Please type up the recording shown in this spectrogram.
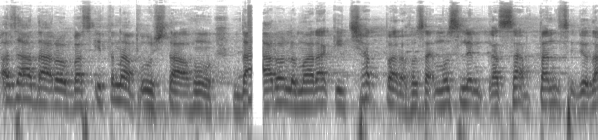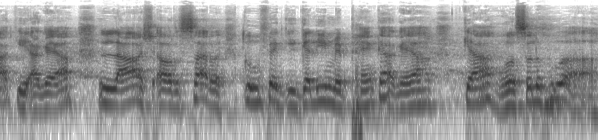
ازادارو بس اتنا پوچھتا ہوں دارالمارا کی چھت پر مسلم کا سر تن سے جدا کیا گیا۔ لاش اور سر کوفے کی گلی میں پھینکا گیا۔ کیا غسل ہوا؟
